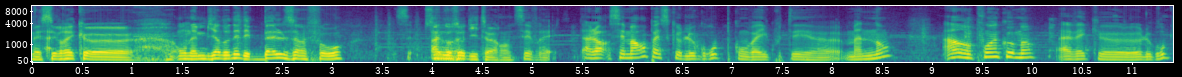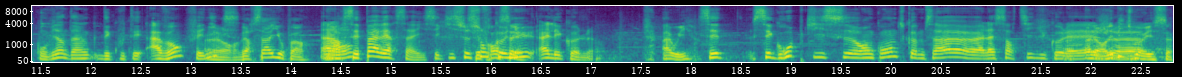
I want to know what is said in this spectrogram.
Mais c'est vrai que euh, on aime bien donner des belles infos à nos auditeurs. C'est vrai. Alors, c'est marrant parce que le groupe qu'on va écouter euh, maintenant a un point commun avec euh, le groupe qu'on vient d'écouter avant, Phoenix. Alors, Versailles ou pas? Alors, c'est pas à Versailles, c'est qu'ils se sont français. connus à l'école. Ah oui. C'est ces groupes qui se rencontrent comme ça euh, à la sortie du collège. Alors, les Beach euh, Boys.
